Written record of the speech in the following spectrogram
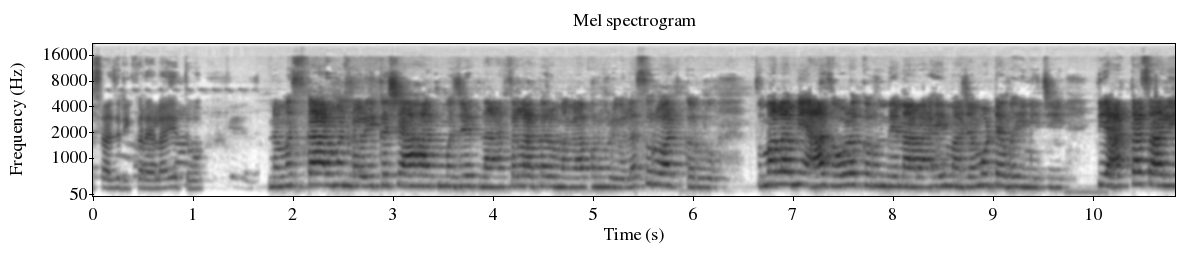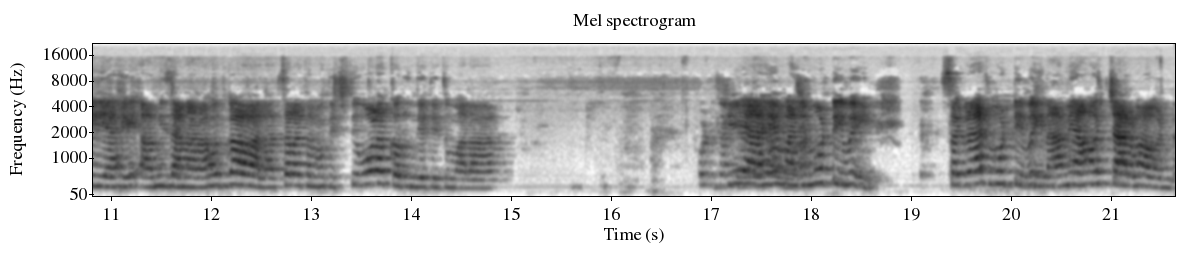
साजरी करायला येतो. नमस्कार मंडळी कसे आहात? मजेत ना? चला तर मग आपण व्हिडिओला सुरुवात करू. तुम्हाला मी आज ओळख करून देणार आहे माझ्या मोठ्या बहिणीची. ती आत्ताच आलेली आहे. आम्ही जाणार आहोत गावाला. चला तर मग तिची ती ओळख करून देते तुम्हाला. ही आहे माझी मोठी बहीण. सगळ्यात मोठी बहीण. आम्ही आहोत चार भावंड.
